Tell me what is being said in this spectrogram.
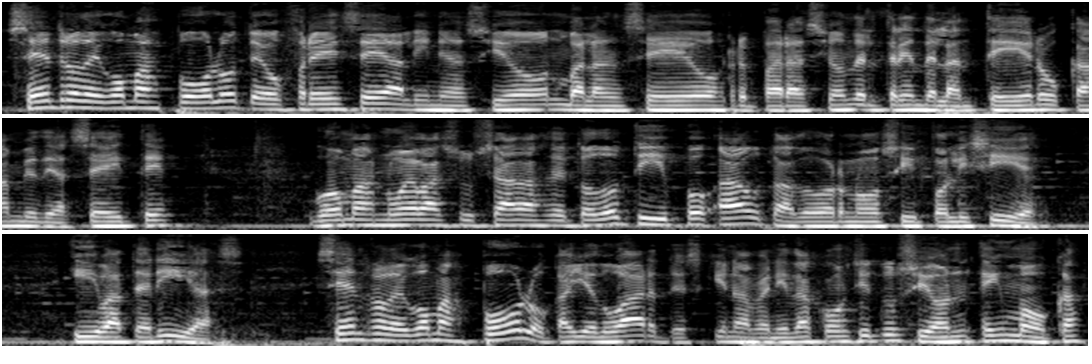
Centro de Gomas Polo te ofrece alineación, balanceo, reparación del tren delantero, cambio de aceite, gomas nuevas usadas de todo tipo, autoadornos y policía y baterías. Centro de Gomas Polo, calle Duarte, esquina Avenida Constitución, en Moca,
